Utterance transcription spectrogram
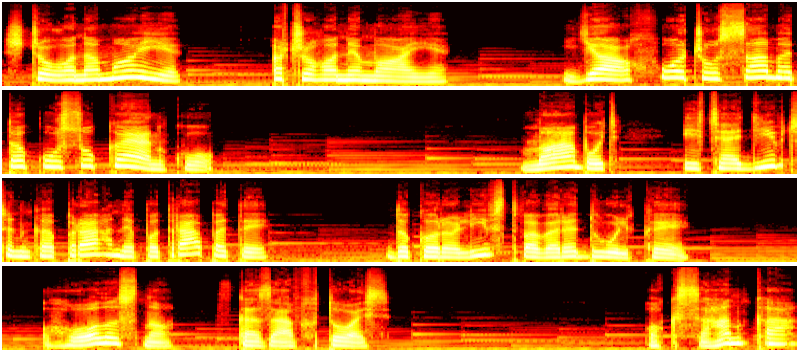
що вона має, а чого немає. Я хочу саме таку сукенку. Мабуть, і ця дівчинка прагне потрапити до королівства вередульки. Голосно сказав хтось. Оксанка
